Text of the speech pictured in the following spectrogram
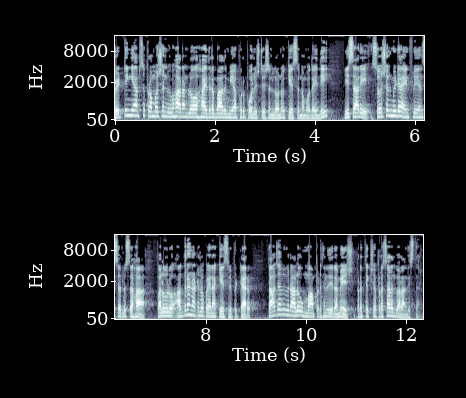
బెట్టింగ్ యాప్స్ ప్రమోషన్ వ్యవహారంలో హైదరాబాద్ మియాపూర్ పోలీస్ స్టేషన్లోనూ కేసు నమోదైంది. ఈసారి సోషల్ మీడియా ఇన్ఫ్లుయెన్సర్లు సహా పలువురు అగ్రనటులపైన కేసులు పెట్టారు. తాజా వివరాలు మా ప్రతినిధి రమేష్ ప్రత్యక్ష ప్రసారం ద్వారా అందిస్తారు.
